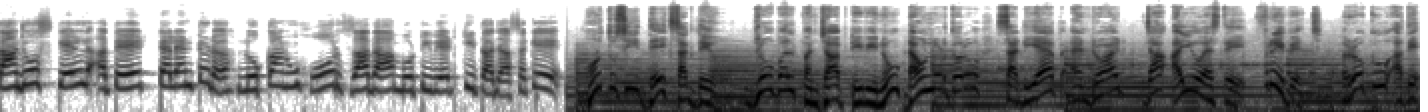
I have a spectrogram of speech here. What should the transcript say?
ਤਾਂ ਜੋ ਸਕਿਲਡ ਅਤੇ ਟੈਲੈਂਟਡ ਲੋਕਾਂ ਨੂੰ ਹੋਰ ਜ਼ਿਆਦਾ ਮੋਟੀਵੇਟ ਕੀਤਾ ਜਾ ਸਕੇ। ਹੁਣ ਤੁਸੀਂ ਦੇਖ ਸਕਦੇ ਹੋ, ਗਲੋਬਲ ਪੰਜਾਬ ਟੀਵੀ ਨੂੰ ਡਾਊਨਲੋਡ ਕਰੋ ਸਾਡੀ ਐਪ ਐਂਡਰੋਇਡ ਜਾਂ iOS ਤੇ, ਫ੍ਰੀ ਵਿੱਚ। roku ਅਤੇ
